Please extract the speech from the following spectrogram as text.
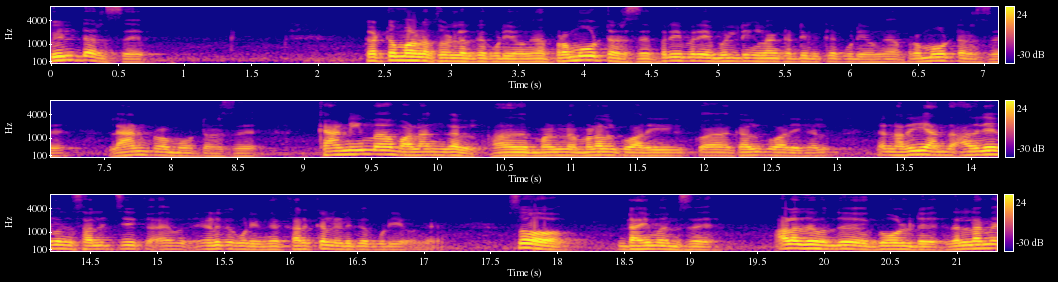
பில்டர்ஸு கட்டுமான தொழில் இருக்கக்கூடியவங்க ப்ரமோட்டர்ஸு பெரிய பெரிய பில்டிங்லாம் கட்டி விற்கக்கூடியவங்க ப்ரமோட்டர்ஸு லேண்ட் ப்ரமோட்டர்ஸு கனிம வளங்கள் அதாவது மண் மணல் குவாரி கல் குவாரிகள் நிறைய அந்த அதிலே கொஞ்சம் சலித்து எடுக்கக்கூடியவங்க கற்கள் எடுக்கக்கூடியவங்க. ஸோ டைமண்ட்ஸு அல்லது வந்து கோல்டு இதெல்லாமே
